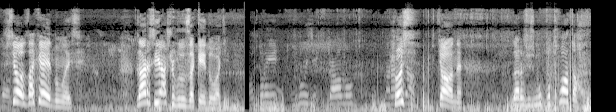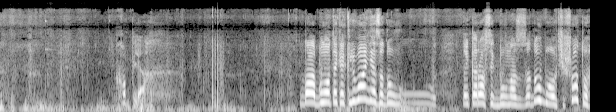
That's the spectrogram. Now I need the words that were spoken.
Да. Все, закинулись. Зараз я ще буду закидувати. Ось, дорогі друзі, тяну. Щось тяне. Зараз візьму подхвата. Хопля. Да, було таке клювання, задов... той карасик був у нас задовбував чи що то.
